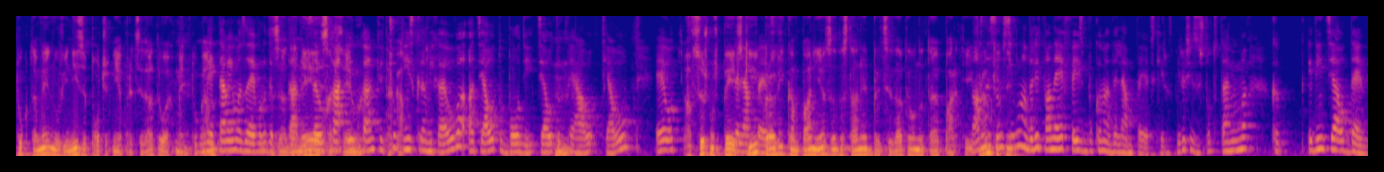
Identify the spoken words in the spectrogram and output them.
тук таме новини за почетния председател Ахмен Тоган. Не, там има за евродепутати, за, да не е за Илхан, съвсем... Илхан Кючук и Искра Михайлова, а цялото боди, цялото mm. тяло, тяло е от А всъщност Пеевски прави кампания за да стане председател на тая партия. Но аз рамките... не съм сигурна дали това не е фейсбука на Делян Пеевски, разбираш ли, защото там има как, един цял ден.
